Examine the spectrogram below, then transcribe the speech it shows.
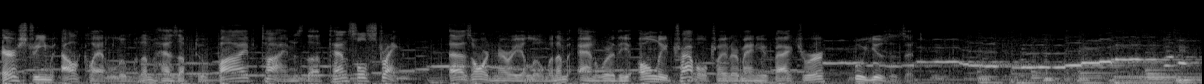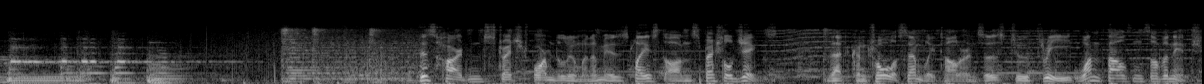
Airstream Alclad aluminum has up to five times the tensile strength as ordinary aluminum, and we're the only travel trailer manufacturer who uses it. This hardened, stretched-formed aluminum is placed on special jigs that control assembly tolerances to 3 one-thousandths of an inch,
